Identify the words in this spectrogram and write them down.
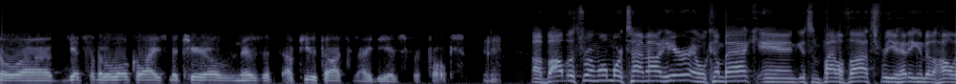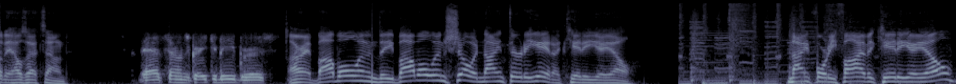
So uh, get some of the localized materials, and there's a, a few thoughts and ideas for folks. Uh, Bob, let's run one more time out here, and we'll come back and get some final thoughts for you heading into the holiday. How's that sound? That sounds great to me, Bruce. All right, Bob Olen, the Bob Olen Show at 938 at KDAL. 945 at KDAL.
